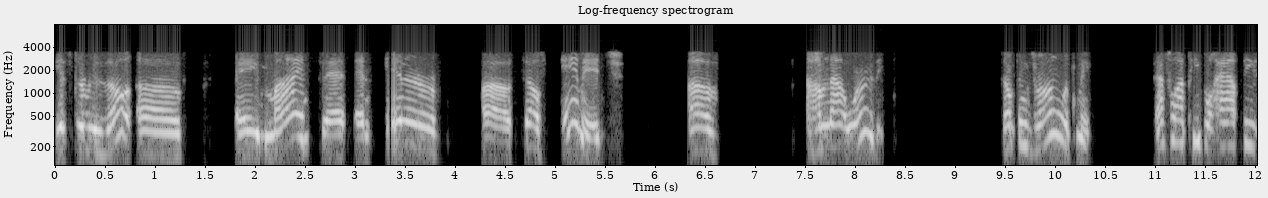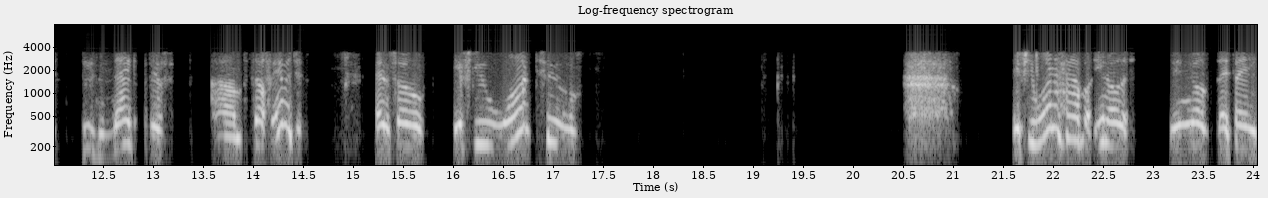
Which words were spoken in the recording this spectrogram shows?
it's the result of a mindset and inner uh, self image of I'm not worthy. Something's wrong with me. That's why people have these these negative um, self images. And so, if you want to, if you want to have, you know, you know, they say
